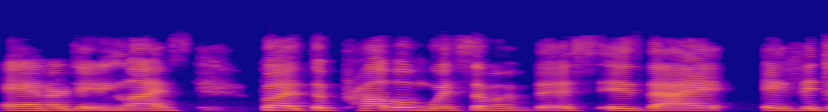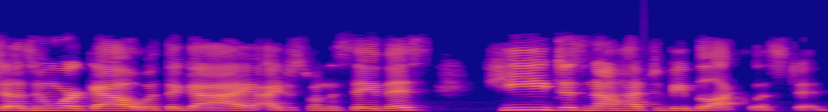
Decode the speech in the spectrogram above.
and our dating lives. But the problem with some of this is that if it doesn't work out with a guy, I just want to say this, he does not have to be blacklisted.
